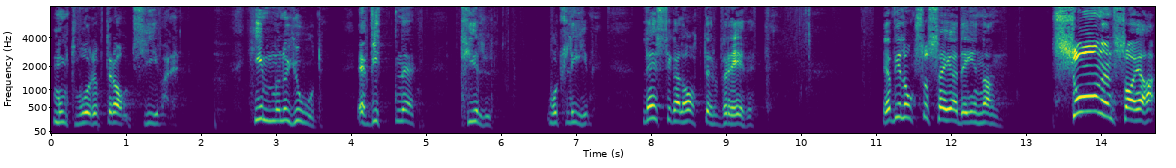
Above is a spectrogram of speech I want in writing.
mot vår uppdragsgivare. Himmel och jord är vittne till vårt liv. Läs i Galaterbrevet. Jag vill också säga det innan. Sonen sa jag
